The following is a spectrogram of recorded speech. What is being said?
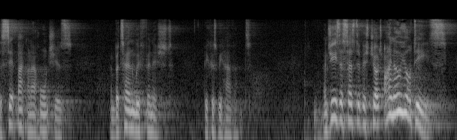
to sit back on our haunches and pretend we've finished because we haven't. And Jesus says to this church, I know your deeds.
